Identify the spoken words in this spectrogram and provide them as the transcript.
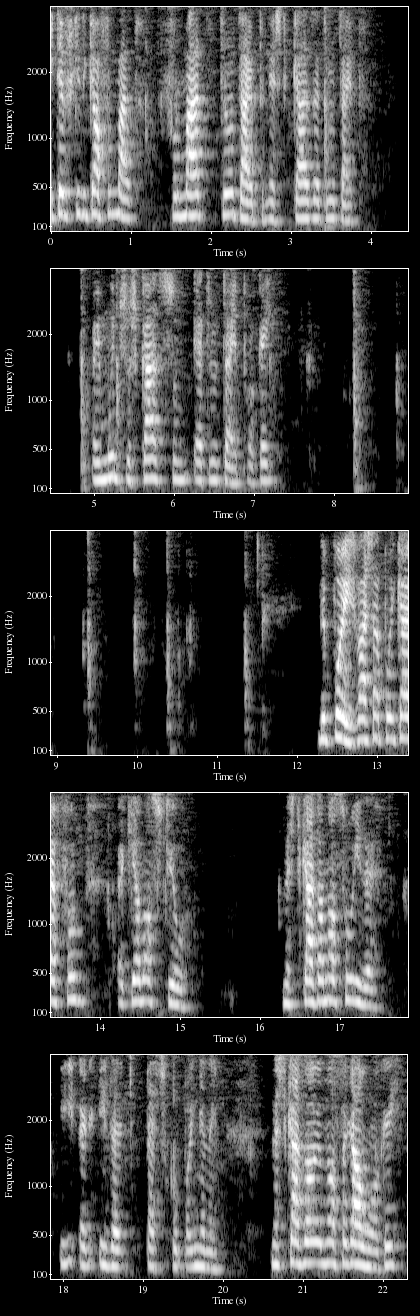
e temos que indicar o formato. Formato TrueType, neste caso é TrueType. Em muitos dos casos é TrueType, ok? Depois basta aplicar a fonte aqui ao nosso estilo. Neste caso ao nosso IDA. IDA, peço desculpa, enganei. Neste caso ao nosso H1, ok?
